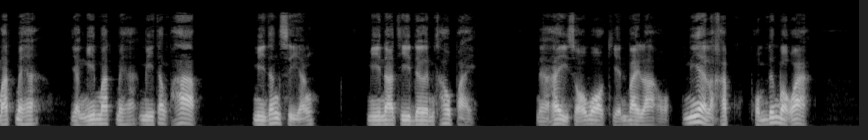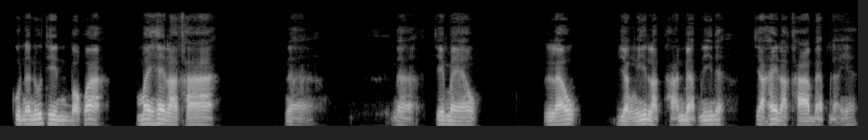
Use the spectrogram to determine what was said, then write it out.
มัดไหมฮะ อย่างนี้มัดไหมฮะ มีทั้งภาพ มีทั้งเสียง มีนาทีเดินเข้าไปเนะให้สวเขียนใบลาออก เนี่ยแหละครับ ผมถึงบอกว่า คุณอนุทินบอกว่าไม่ให้ราคานะนะเจแมว แล้วอย่างนี้หลักฐานแบบนี้เนี่ย จะให้ราคาแบบไหนฮะ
